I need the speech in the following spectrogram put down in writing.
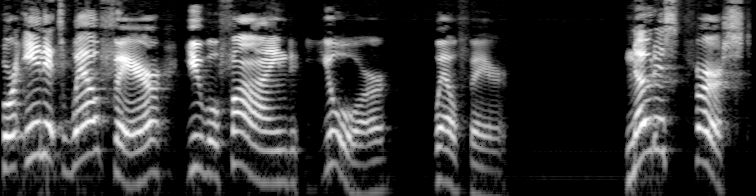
for in its welfare you will find your welfare. Notice first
